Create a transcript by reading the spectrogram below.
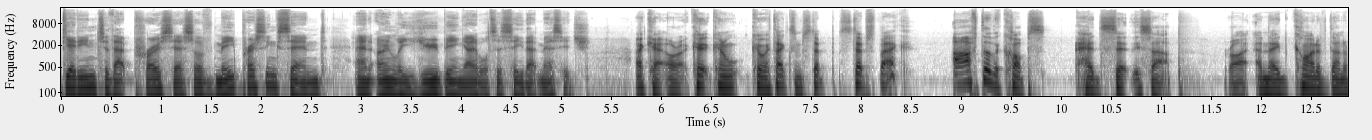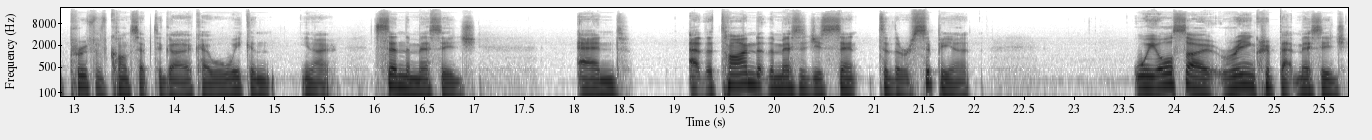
get into that process of me pressing send and only you being able to see that message? Okay, all right. Can can, can we take some step steps back? After the cops had set this up, right, and they'd kind of done a proof of concept to go, okay, well, we can, you know, send the message, and at the time that the message is sent to the recipient, we also re-encrypt that message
